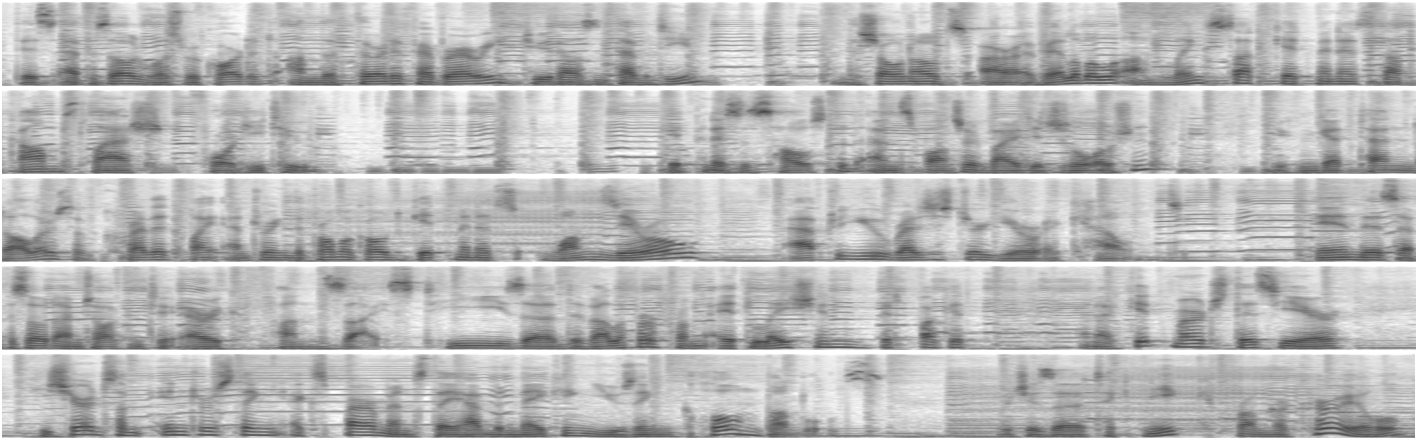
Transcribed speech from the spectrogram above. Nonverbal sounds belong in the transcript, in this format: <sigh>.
This episode was recorded on the 3rd of February 2017, and the show notes are available on links.gitminutes.com slash 42. Gitminutes is hosted and sponsored by DigitalOcean. You can get $10 of credit by entering the promo code GitMinutes10 after you register your account. In this episode, I'm talking to Eric van Zijst. He's a developer from Atlassian Bitbucket, and at Git Merge this year, he shared some interesting experiments they have been making using clone bundles, which is a technique from Mercurial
